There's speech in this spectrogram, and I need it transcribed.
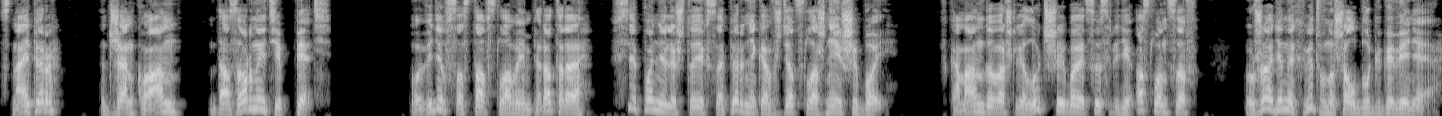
Снайпер Джен Куан. Дозорный тип 5. Увидев состав Славы Императора, все поняли, что их соперников ждет сложнейший бой. В команду вошли лучшие бойцы среди асланцев, уже один их вид внушал благоговение.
